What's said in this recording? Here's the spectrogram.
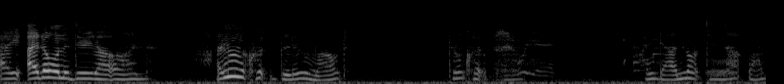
I I don't want to do that one. I don't want to quit Balloon World. Don't quit Balloon. Find out. I'm not doing that one.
